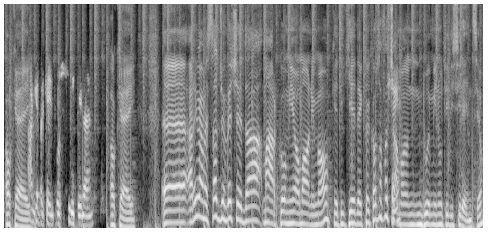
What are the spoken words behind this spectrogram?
Ok. anche perché è impossibile. Ok. Eh, arriva un messaggio invece da Marco, mio omonimo, che ti chiede che cosa facciamo in due minuti di silenzio?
